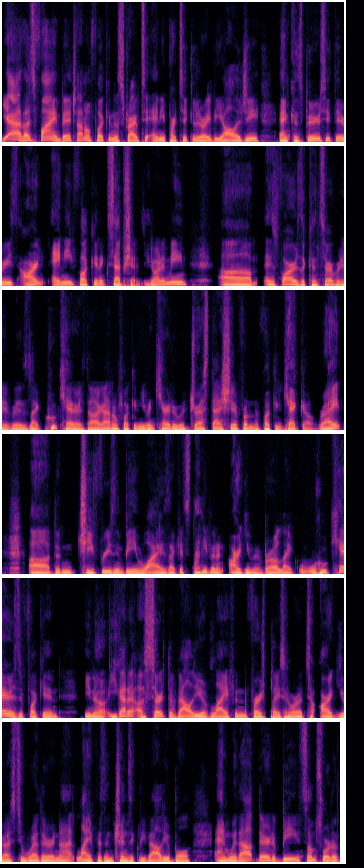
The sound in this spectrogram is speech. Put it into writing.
yeah, that's fine, bitch. I don't fucking ascribe to any particular ideology, and conspiracy theories aren't any fucking exceptions. You know what I mean? Um, as far as the conservative is, like, who cares, dog? I don't fucking even care to address that shit from the fucking get go, right? Uh, the chief reason being why is like it's not even an argument, bro. Like, who cares if fucking you know you got to assert the value of life in the first place in order to argue as to whether or not life is intrinsically valuable, and without there to be some sort of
